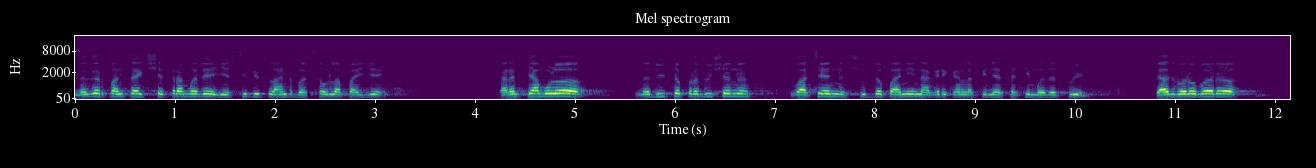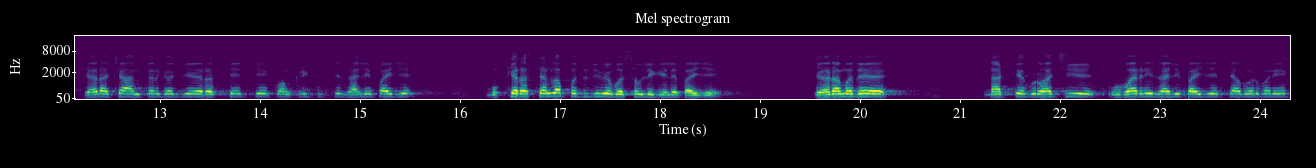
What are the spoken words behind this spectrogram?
नगरपंचायत क्षेत्रामध्ये एस टी पी प्लांट बसवला पाहिजे. कारण त्यामुळं नदीचं प्रदूषण वाचेन शुद्ध पाणी नागरिकांना पिण्यासाठी मदत होईल. त्याचबरोबर शहराच्या अंतर्गत जे रस्ते ते कॉन्क्रीटचे झाले पाहिजे. मुख्य रस्त्यांना पथदिवे बसवले गेले पाहिजे. शहरामध्ये नाट्यगृहाची उभारणी झाली पाहिजे त्याबरोबर एक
